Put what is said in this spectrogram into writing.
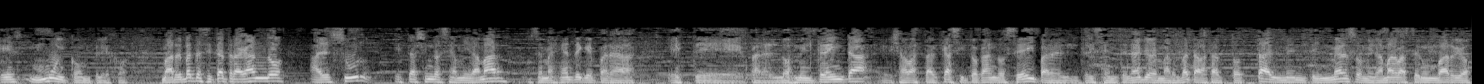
es muy complejo. Mar del Plata se está tragando al sur, está yendo hacia Miramar, o sea, imagínate que para este para el 2030 eh, ya va a estar casi tocándose y para el tricentenario de Mar del Plata va a estar totalmente inmerso, Miramar va a ser un barrio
